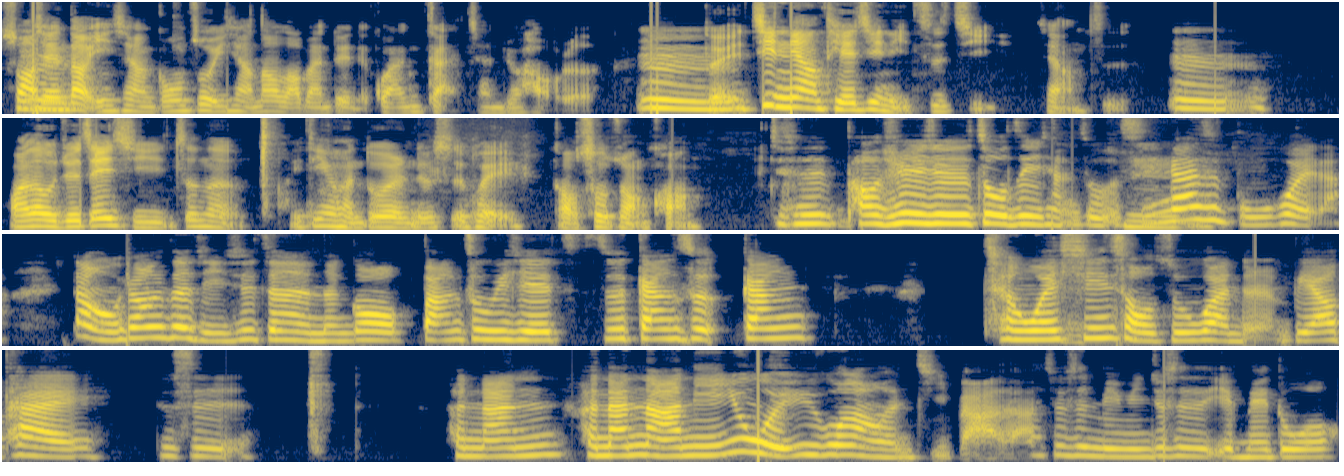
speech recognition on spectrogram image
耍身到影响工作，嗯、影响到老板对你的观感，这样就好了。嗯，对，尽量贴近你自己，这样子。嗯，完了，我觉得这一集真的一定有很多人就是会搞错状况，就是跑去就是做自己想做的事，嗯、应该是不会啦。但我希望这集是真的能够帮助一些就是刚是刚成为新手主管的人，不要太就是。很难很难拿捏，因为我也遇过那种很鸡巴的，啊，就是明明就是也没多，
